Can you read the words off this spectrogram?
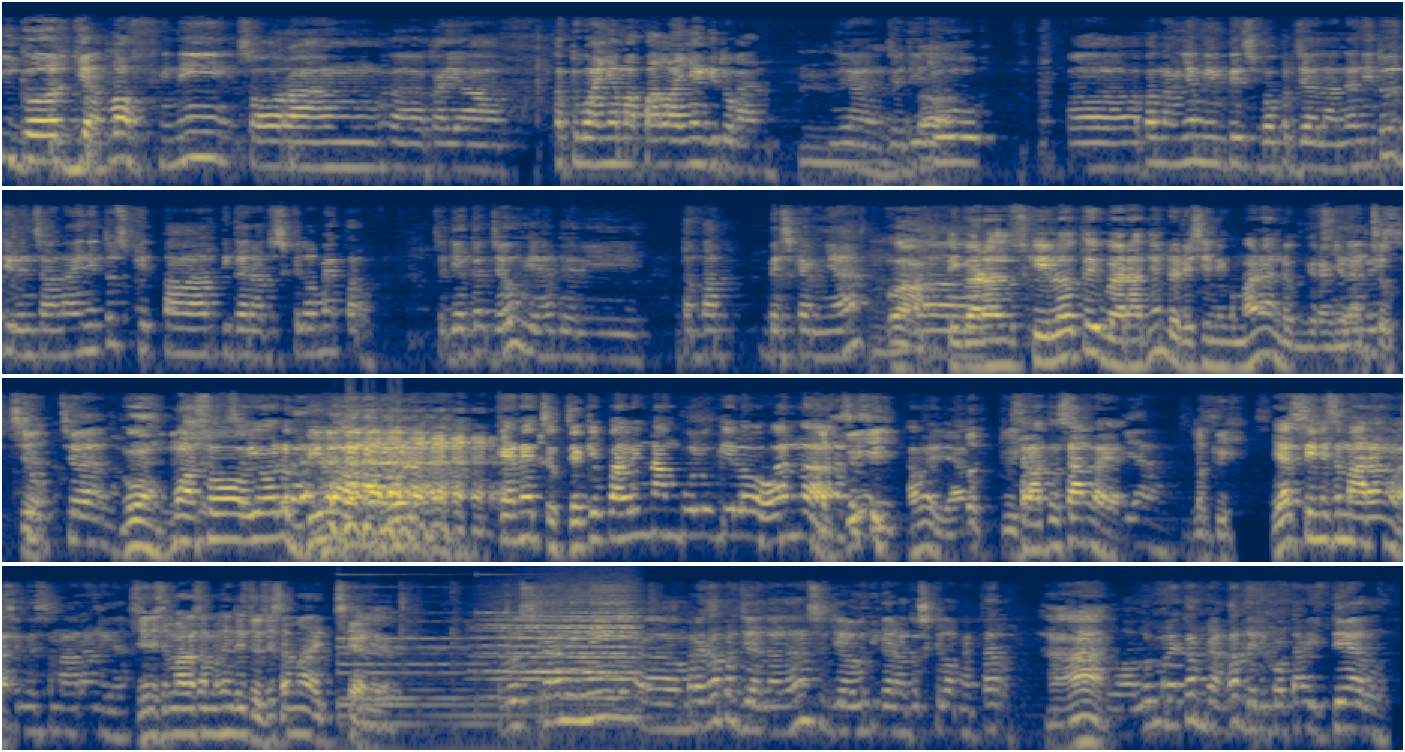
Igor Dyatlov. Ini seorang eh, kayak ketuanya mapalanya gitu kan. Hmm. Ya, jadi Oh. itu eh, apa namanya mimpin sebuah perjalanan itu direncanain itu sekitar 300 km. jadi agak jauh ya dari tempat base campnya. Wah, Eh, 300 kilo tuh ibaratnya dari sini ke mana dong kira-kira? Jogja. Jogja. Wah, masa ya lebih lah. Kayaknya Jogja ki paling 60 kiloan lah. Sih? Apa ya? Lebih. Seratusan lah ya. Ya, Lebih. Ya sini Semarang lah. sini Semarang ya. Sini Semarang sama sini Jogja sama aja. Iya. Terus kan ini eh, mereka perjalanan sejauh 300 km. Nah, Lalu mereka berangkat dari kota Idel.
